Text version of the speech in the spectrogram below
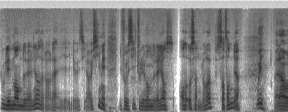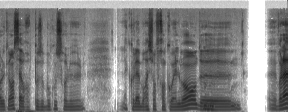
tous les membres de l'alliance, alors là, il y a- aussi la Russie, mais il faut aussi que tous les membres de l'alliance au sein de l'Europe s'entendent bien. Oui, bah là en l'occurrence ça repose beaucoup sur le, la collaboration franco-allemande. euh, euh, voilà,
